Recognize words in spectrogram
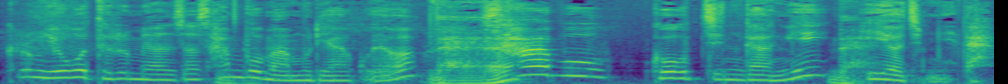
그럼 요거 들으면서 3부 마무리하고요. 네. 4부 고급진 강의 네. 이어집니다.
